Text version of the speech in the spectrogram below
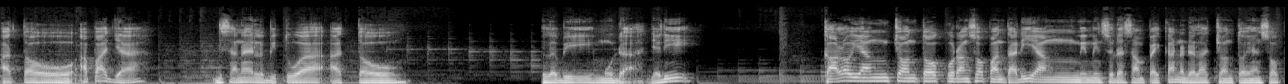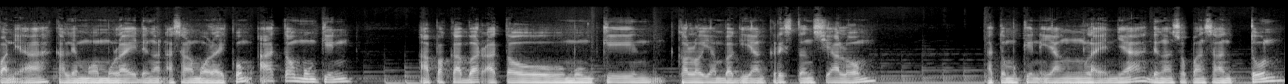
atau apa aja di sana yang lebih tua atau lebih muda. Jadi kalau yang contoh kurang sopan tadi yang Mimin sudah sampaikan adalah contoh yang sopan ya. Kalian mau mulai dengan assalamualaikum atau mungkin apa kabar atau mungkin kalau yang bagi yang Kristen Shalom atau mungkin yang lainnya dengan sopan santun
